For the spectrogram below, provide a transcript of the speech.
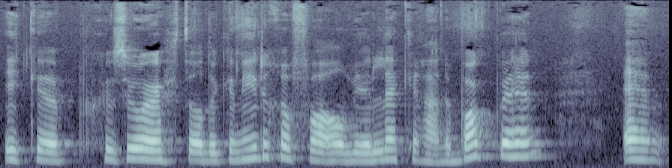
Ik heb gezorgd dat ik in ieder geval weer lekker aan de bak ben. En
